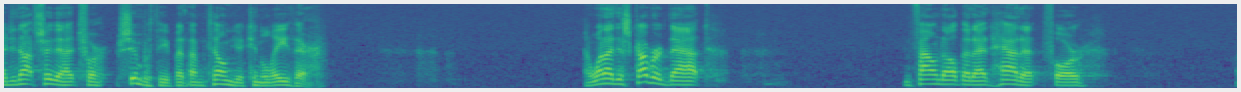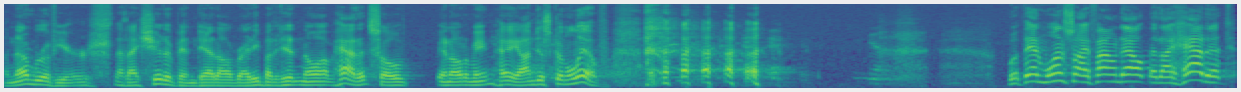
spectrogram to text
I did not say that for sympathy, but I'm telling you, it can lay there. And when I discovered that, and found out that I'd had it for a number of years, that I should have been dead already, but I didn't know I've had it, so, you know what I mean? Hey, I'm just going to live. but then once I found out that I had it,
